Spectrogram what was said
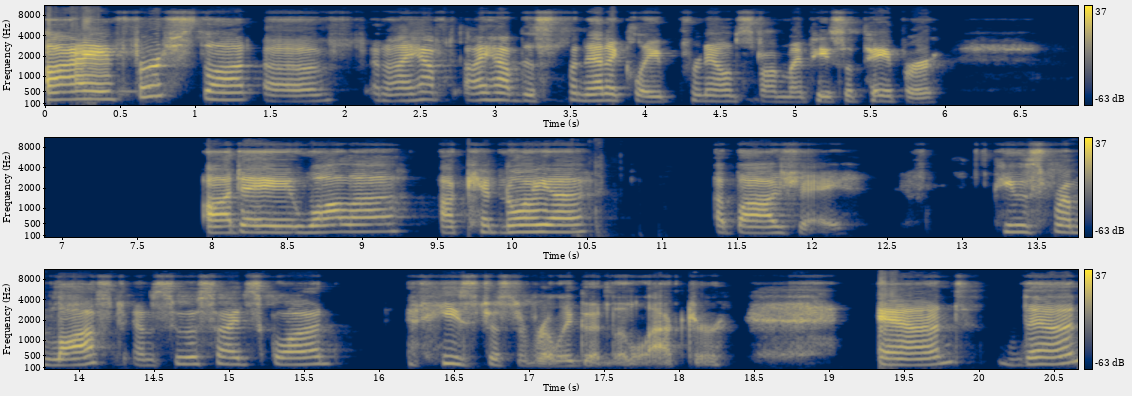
I first thought of, and I have I have this phonetically pronounced on my piece of paper. Adewale Akenoya Abaje. He was from Lost and Suicide Squad, and he's just a really good little actor. And then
